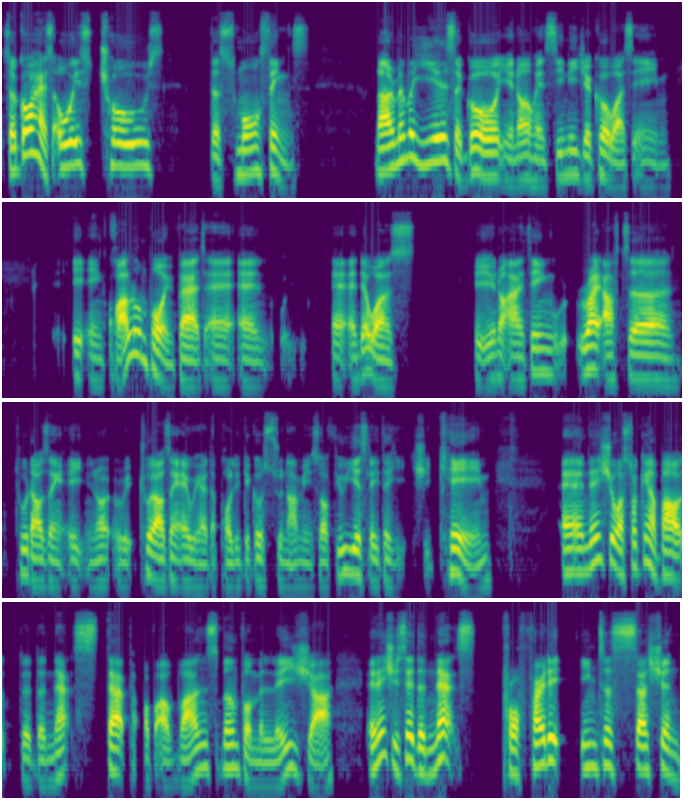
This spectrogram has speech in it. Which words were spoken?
So God has always chose the small things. Now, I remember years ago, you know, when Cindy Jacob was in in Kuala Lumpur, in fact, and and, and that was, you know, I think right after 2008, you know, 2008 we had the political tsunami. So a few years later, he, she came and then she was talking about the, the next step of advancement for Malaysia. And then she said the next prophetic intercession,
